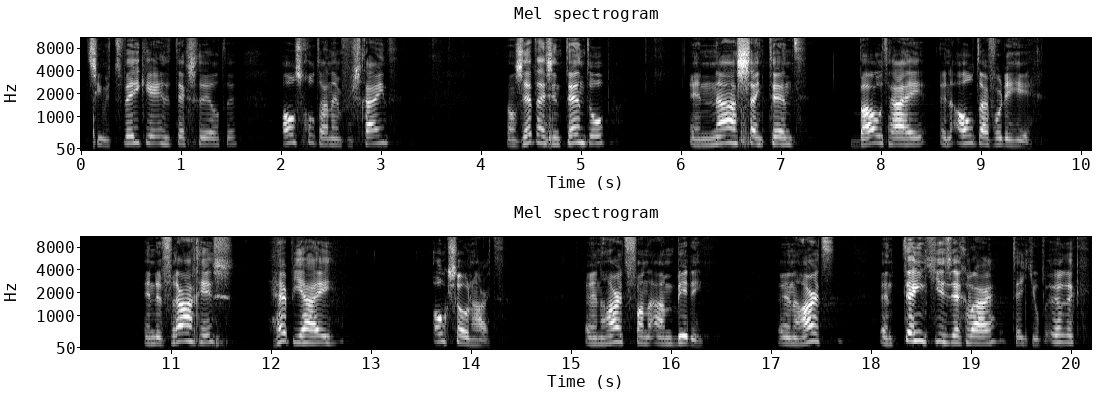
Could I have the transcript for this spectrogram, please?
Dat zien we twee keer in het tekstgedeelte. Als God aan hem verschijnt, dan zet hij zijn tent op. En naast zijn tent bouwt hij een altaar voor de Heer. En de vraag is, heb jij ook zo'n hart? Een hart van aanbidding. Een hart, een tentje zeg maar, een tentje op Urk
